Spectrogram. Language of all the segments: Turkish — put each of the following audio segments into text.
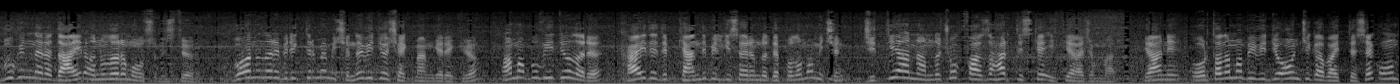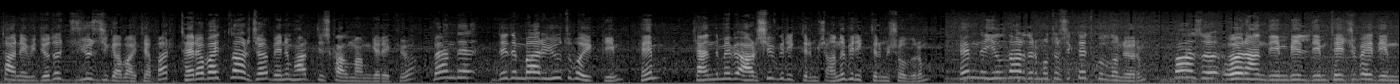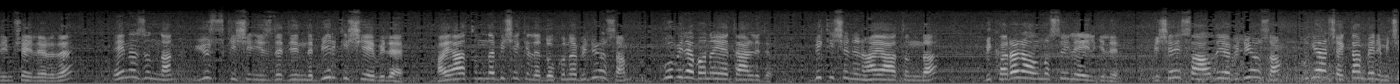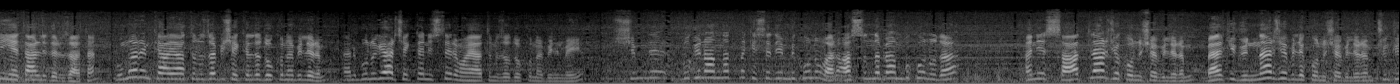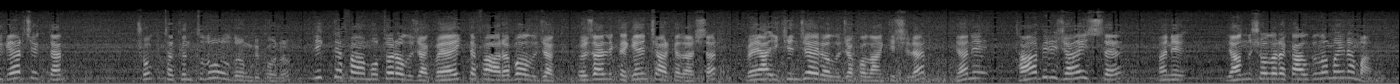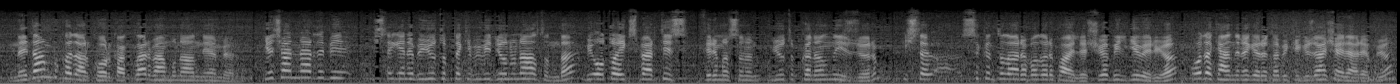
bugünlere dair anılarım olsun istiyorum. Bu anıları biriktirmem için de video çekmem gerekiyor. Ama bu videoları kaydedip kendi bilgisayarımda depolamam için ciddi anlamda çok fazla hard diske ihtiyacım var. Yani ortalama bir video 10 GB desek 10 tane videoda 100 GB yapar. Terabaytlarca benim hard disk almam gerekiyor. Ben de dedim bari YouTube'a yükleyeyim. Hem kendime bir arşiv biriktirmiş, anı biriktirmiş olurum. Hem de yıllardır motosiklet kullanıyorum. Bazı öğrendiğim, bildiğim, tecrübe edindiğim şeyleri de en azından 100 kişi izlediğinde bir kişiye bile hayatında bir şekilde dokunabiliyorsam bu bile bana yeterlidir. Bir kişinin hayatında bir karar alması ile ilgili bir şey sağlayabiliyorsam bu gerçekten benim için yeterlidir zaten. Umarım ki hayatınıza bir şekilde dokunabilirim. Yani bunu gerçekten isterim hayatınıza dokunabilmeyi. Şimdi bugün anlatmak istediğim bir konu var. Aslında ben bu konuda hani saatlerce konuşabilirim. Belki günlerce bile konuşabilirim. Çünkü gerçekten çok takıntılı olduğum bir konu. İlk defa motor alacak veya ilk defa araba alacak özellikle genç arkadaşlar veya ikinci el alacak olan kişiler yani tabiri caizse hani yanlış olarak algılamayın ama neden bu kadar korkaklar ben bunu anlayamıyorum. Geçenlerde bir işte gene bir YouTube'daki bir videonun altında bir oto ekspertiz firmasının YouTube kanalını izliyorum. İşte sıkıntılı arabaları paylaşıyor, bilgi veriyor. O da kendine göre tabii ki güzel şeyler yapıyor.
